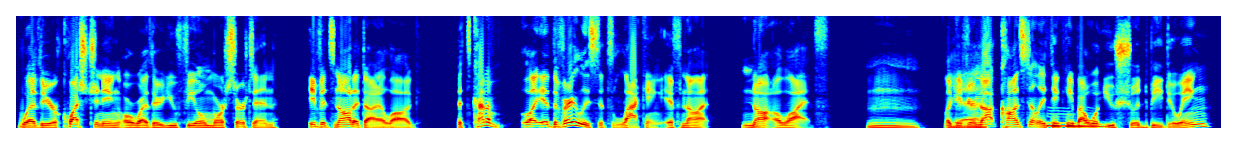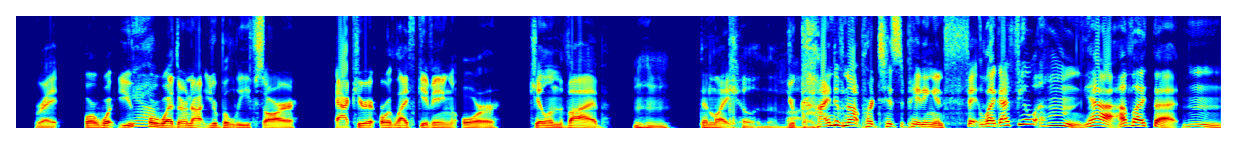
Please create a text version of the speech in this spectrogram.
whether you're questioning or whether you feel more certain, if it's not a dialogue, it's kind of like, at the very least, it's lacking, if not not alive. Mm, Like, if you're not constantly thinking about what Mm. you should be doing right. or what you, Yeah. or whether or not your beliefs are accurate or life giving or killing the vibe, Mm-hmm. Then like, Killing the vibe. you're kind of not participating in fa- like I feel hmm yeah I like that hmm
